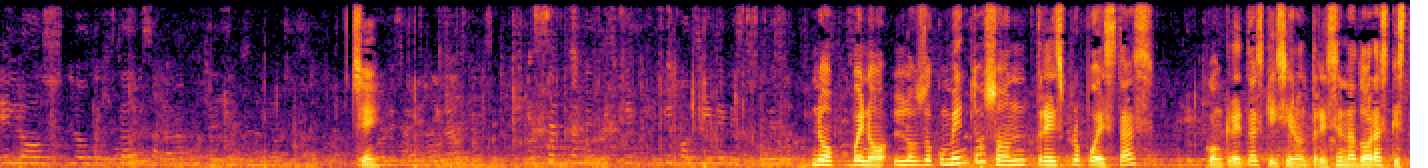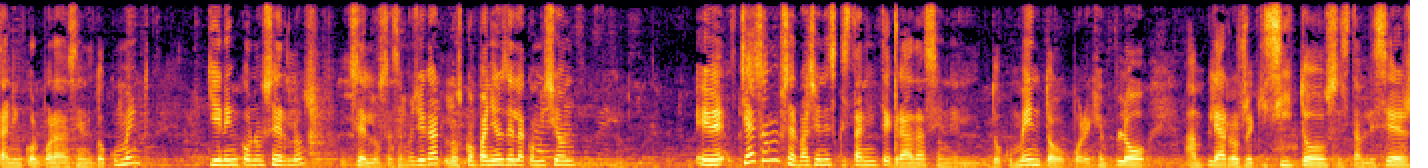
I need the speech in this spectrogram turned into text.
eh, los, los legisladores hablaban de documentos. Sí. No, bueno, los documentos son tres propuestas concretas que hicieron tres senadoras que están incorporadas en el documento. ¿Quieren conocerlos? Se los hacemos llegar. Los compañeros de la comisión eh, ya son observaciones que están integradas en el documento, por ejemplo, ampliar los requisitos, establecer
